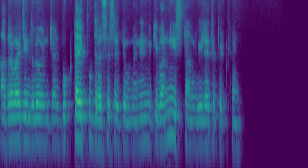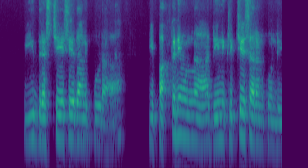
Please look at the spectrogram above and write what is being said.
అదర్వైజ్ ఇందులో ఏంటంటే బుక్ టైప్ డ్రెస్సెస్ అయితే ఉన్నాయి. నేను మీకు ఇవన్నీ ఇస్తాను. వీలైతే పెట్టుకోండి. ఈ బ్రష్ చేసేదానికి కూడా ఈ పక్కనే ఉన్న దీన్ని క్లిక్ చేశారనుకోండి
